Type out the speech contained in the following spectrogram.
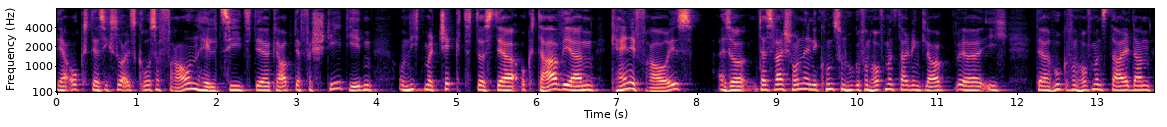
Der Ochs, der sich so als großer Frauenheld sieht, der glaubt, er versteht jeden und nicht mal checkt, dass der Octavian keine Frau ist. Also das war schon eine Kunst von Hugo von Hoffmannsthal, wenn glaube äh, ich, der Hugo von Hoffmannsthal dann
